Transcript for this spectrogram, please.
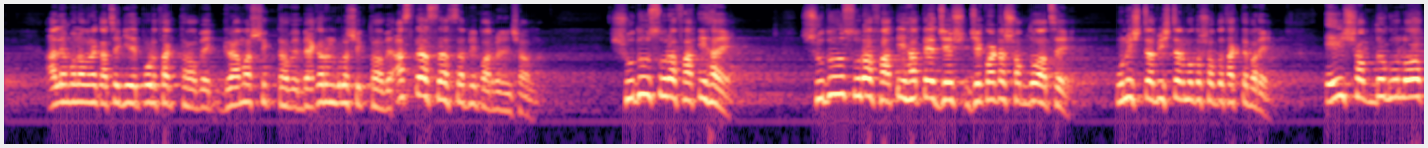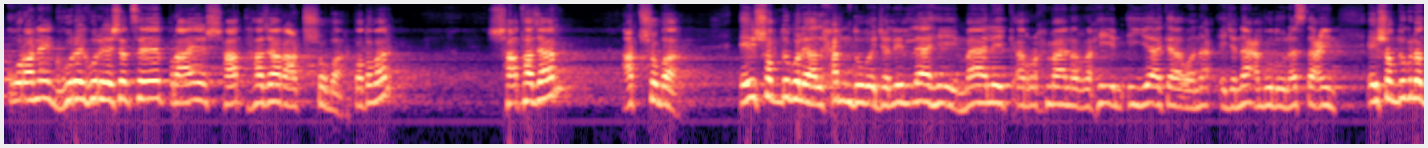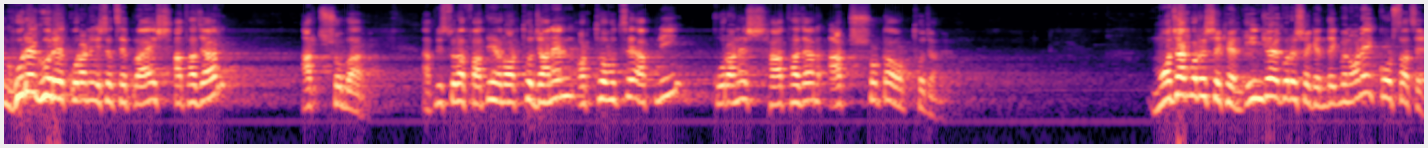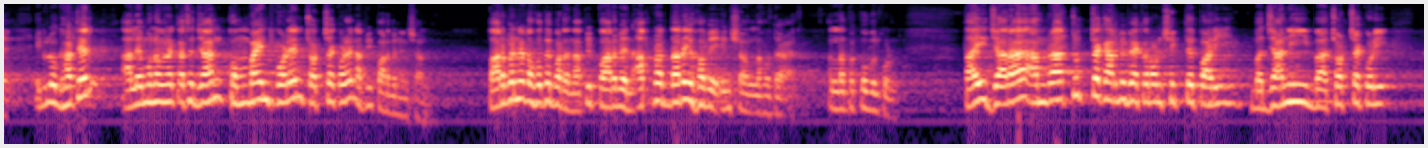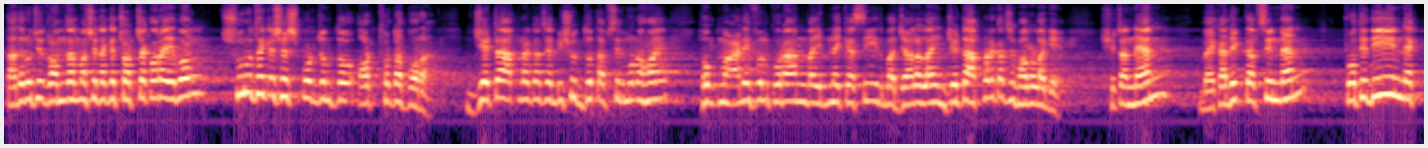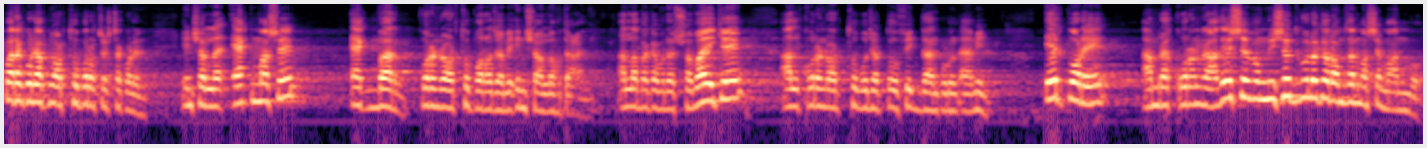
আলেম ওলামার কাছে গিয়ে পড়ে থাকতে হবে গ্রামার শিখতে হবে ব্যাকরণগুলো শিখতে হবে, আস্তে আস্তে আস্তে আপনি পারবেন ইনশাআল্লাহ। শুধু সুরা ফাতিহায়, শুধু সুরা ফাতিহাতে যে যে কয়টা শব্দ আছে উনিশটা বিশটার মতো শব্দ থাকতে পারে। এই শব্দগুলো কোরআনে ঘুরে ঘুরে এসেছে প্রায় সাত হাজার আটশো বার। কতবার? সাত হাজার আটশো বার। এই শব্দগুলো, আলহামদু এই যে লিল্লাহি মালিক আর রহমান আর রাহিম ইয়াকা না, এই যে নাস্তাইন এই শব্দগুলো ঘুরে ঘুরে কোরআনে এসেছে প্রায় সাত হাজার আটশো বার। আপনি সুরা ফাতিহার অর্থ জানেন, অর্থ হচ্ছে আপনি কোরআনের সাত হাজার আটশোটা অর্থ জানেন। মজা করে শেখেন এনজয় করে শেখেন। দেখবেন অনেক কোর্স আছে। এগুলো ঘাটেন আলেমুলামের কাছে যান কম্বাইন্ড করেন, চর্চা করেন, আপনি পারবেন ইনশাল্লাহ পারবেন এটা হতে পারেন আপনি পারবেন। আপনার দ্বারাই হবে ইনশাআল্লাহ তাআলা। আল্লাহ কবুল করুন। তাই যারা আমরা টুকটাক আরবি ব্যাকরণ শিখতে পারি বা জানি বা চর্চা করি, তাদের উচিত রমজান মাসে এটাকে চর্চা করা এবং শুরু থেকে শেষ পর্যন্ত অর্থটা পড়া। যেটা আপনার কাছে বিশুদ্ধ তাফসির মনে হয়, হোক মা আরিফুল কোরআন বা ইবনে কাসির বা জালালাইন, যেটা আপনার কাছে ভালো লাগে, সেটা নেন। বা একাধিক তাফসির নেন। প্রতিদিন এক পারা করে আপনি অর্থ পড়ার চেষ্টা করেন। ইনশাল্লাহ এক মাসে একবার কোরআনের অর্থ পড়া যাবে ইনশাআল্লাহ তাআলা। আল্লাহ পাক আমাদের সবাইকে আল কোরআন অর্থ বোঝার তৌফিক দান করুন, আমিন। এরপরে আমরা কোরআনের আদেশ এবং নিষেধগুলোকে রমজান মাসে মানব।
